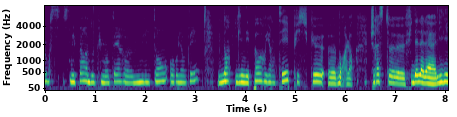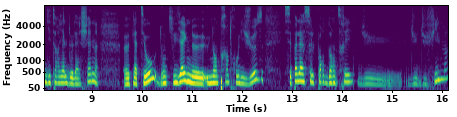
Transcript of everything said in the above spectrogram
Donc ce n'est pas un documentaire euh, militant orienté? Non, il n'est pas orienté puisque, euh, bon alors, je reste euh, fidèle à la ligne éditoriale de la chaîne KTO, donc il y a une, empreinte religieuse. C'est pas la seule porte d'entrée du, du, film.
